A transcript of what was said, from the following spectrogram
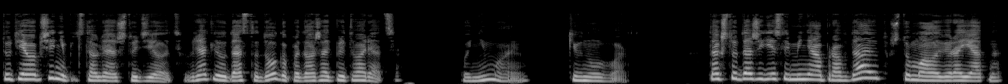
Тут я вообще не представляю, что делать. Вряд ли удастся долго продолжать притворяться. Понимаю, кивнул Вард. Так что даже если меня оправдают, что маловероятно,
